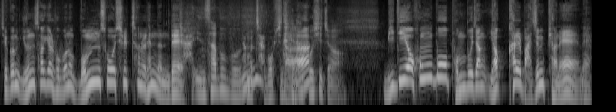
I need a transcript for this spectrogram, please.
지금 윤석열 후보는 몸소 실천을 했는데 자, 인사 부분 한번 잘 봅시다. 네, 보시죠. 미디어 홍보 본부장 역할 맞은편에 네.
